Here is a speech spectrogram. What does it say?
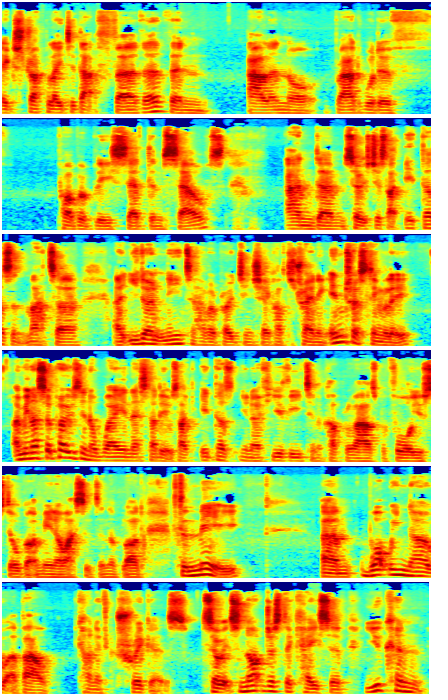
extrapolated that further than Alan or Brad would have probably said themselves. Mm-hmm. And um, so it's just like it doesn't matter. Uh, you don't need to have a protein shake after training. Interestingly, I mean, I suppose in a way in their study it was like it does. You know, if you've eaten a couple of hours before, you've still got amino acids in the blood. For me, um, what we know about kind of triggers. So it's not just a case of you can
